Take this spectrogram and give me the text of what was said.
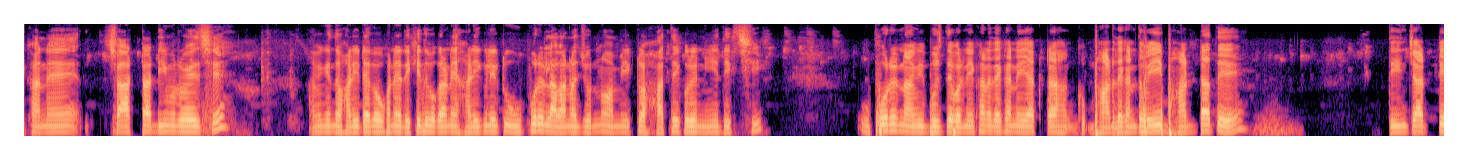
এখানে চারটা ডিম রয়েছে। আমি কিন্তু হাঁড়িটাকে ওখানে রেখে দেবো, কারণ এই হাঁড়িগুলো একটু উপরে লাগানোর জন্য আমি একটু হাতে করে নিয়ে দেখছি। উপরে না, আমি বুঝতে পারিনি, এখানে দেখেন এই একটা ভাঁড়, দেখেন তো এই ভাঁড়টাতে তিন চারটে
